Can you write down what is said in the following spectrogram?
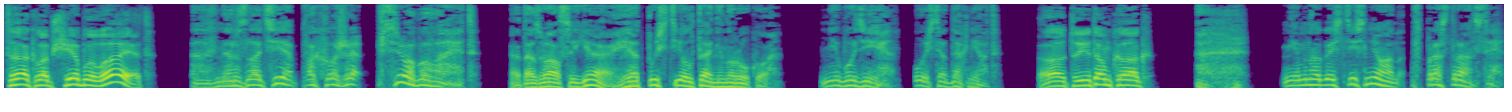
так вообще бывает?» «В мерзлоте, похоже, все бывает», — отозвался я и отпустил Танину руку. «Не буди, пусть отдохнет». «А ты там как?» «Немного стеснен в пространстве»,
